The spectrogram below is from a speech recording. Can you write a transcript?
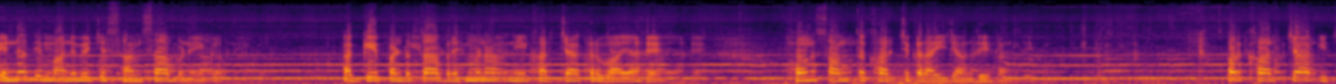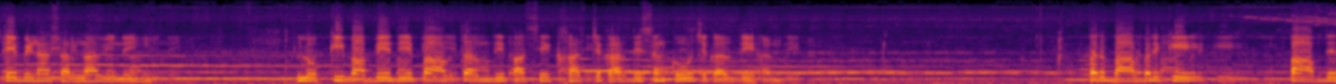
ਇਹਨਾਂ ਦੇ ਮਨ ਵਿੱਚ ਸੰਸਾ ਬਣੇਗਾ। ਅੱਗੇ ਪੰਡਤਾ ਬ੍ਰਾਹਮਣਾਂ ਨੇ ਖਰਚਾ ਕਰਵਾਇਆ ਹੈ। ਹੁਣ ਸੰਤ ਖਰਚ ਕਰਾਈ ਜਾਂਦੇ ਹਨ। ਪਰ ਖਰਚਾ ਕੀਤੇ ਬਿਨਾ ਸਰਨਾ ਵੀ ਨਹੀਂ। ਲੋਕੀ ਬਾਬੇ ਦੇ ਭਾਵ ਧਰਮ ਦੇ ਪਾਸੇ ਖਰਚ ਕਰਦੇ, ਸੰਕੋਚ ਕਰਦੇ ਹਨ। ਪਰ ਬਾਬਰ ਕੇ ਭਾਵ ਦੇ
